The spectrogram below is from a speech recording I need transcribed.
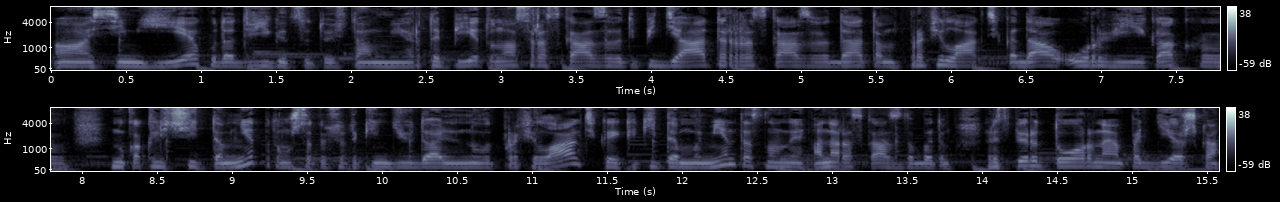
а, семье, куда двигаться. То есть там и ортопед у нас рассказывает, и педиатр рассказывает, да, там профилактика, да, ОРВИ, как, э, ну, как лечить там нет, потому что это все-таки индивидуально, ну вот профилактика и какие-то моменты основные, она рассказывает об этом. Респираторная поддержка,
